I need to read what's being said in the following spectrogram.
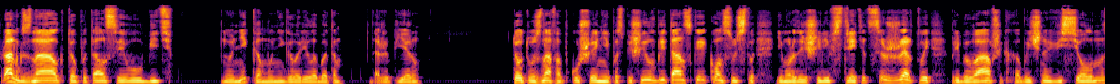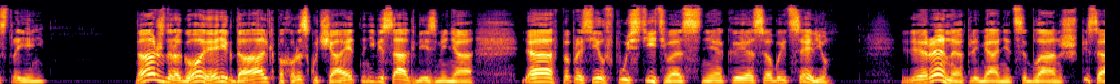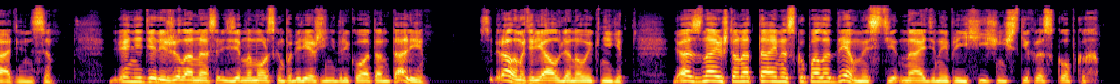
Франк знал, кто пытался его убить, но никому не говорил об этом, даже Пьеру. Тот, узнав о покушении, поспешил в британское консульство. Ему разрешили встретиться с жертвой, пребывавшей, как обычно, в веселом настроении. «Наш дорогой Эрик Дальк, похоже, скучает на небесах без меня. Я попросил впустить вас с некой особой целью. Верена, племянница Бланш, писательница». Две недели жила на Средиземноморском побережье недалеко от Анталии, собирала материал для новой книги. Я знаю, что она тайно скупала древности, найденные при хищнических раскопках.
